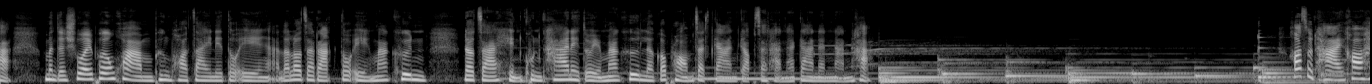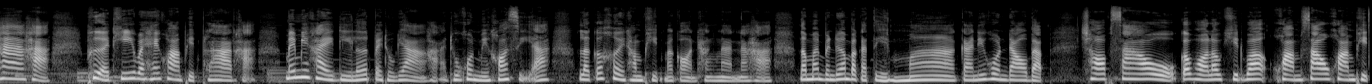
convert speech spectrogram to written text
ค่ะ มันจะช่วยเพิ่มความพึงพอใจในตัวเองอะแล้วเราจะรักตัวเองมากขึ้น เราจะเห็นคุณค่าในตัวเองมากขึ้น แล้วก็พร้อมจัดการกับสถานการณ์นั้นๆ ค่ะ ข้อสุดท้ายข้อ 5 ค่ะ เผื่อที่ไว้ให้ความผิดพลาดค่ะ ไม่มีใครดีเลิศไปทุกอย่างค่ะ ทุกคนมีข้อเสีย แล้วก็เคยทำผิดมาก่อนทั้งนั้นนะคะ แล้วมันเป็นเรื่องปกติมาก การที่คนเราแบบชอบเศร้า ก็เพราะเราคิดว่าความเศร้าความผิด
